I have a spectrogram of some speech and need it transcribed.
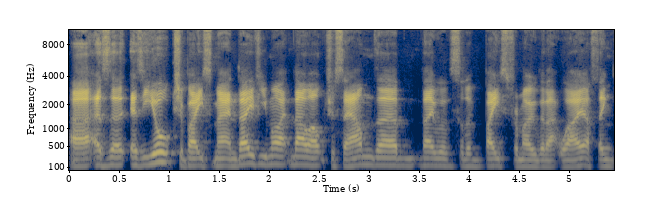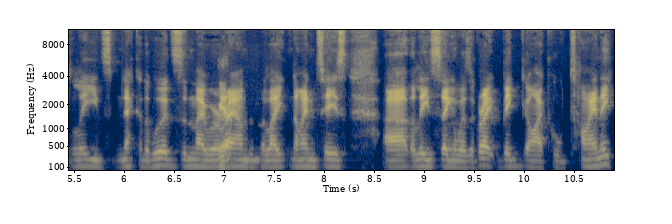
uh, as a as a Yorkshire-based man, Dave, you might know Ultrasound. Um, they were sort of based from over that way, I think Leeds neck of the woods, and they were around in the late '90s. Uh, the lead singer was a great big guy called Tiny,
